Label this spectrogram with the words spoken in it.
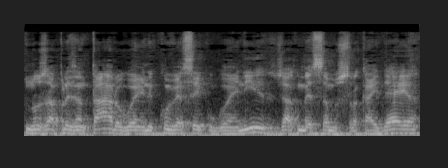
nos apresentaram o Goiânia, conversei com o Goiânia, já começamos a trocar ideia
